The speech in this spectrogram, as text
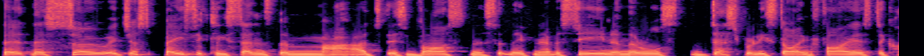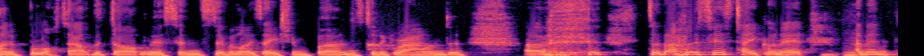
they're, they're so, it just basically sends them mad, this vastness that they've never seen. And they're all desperately starting fires to kind of blot out the darkness, and civilization burns to the ground. And uh, so that was his take on it. Mm-hmm. And then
